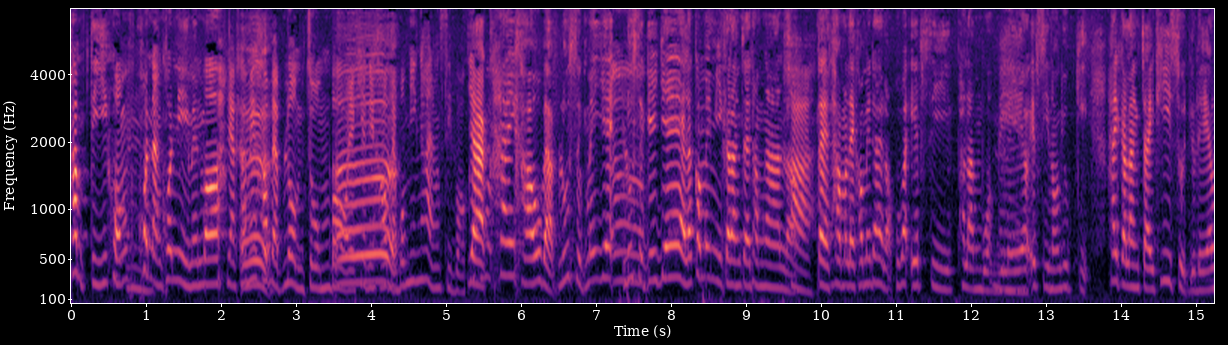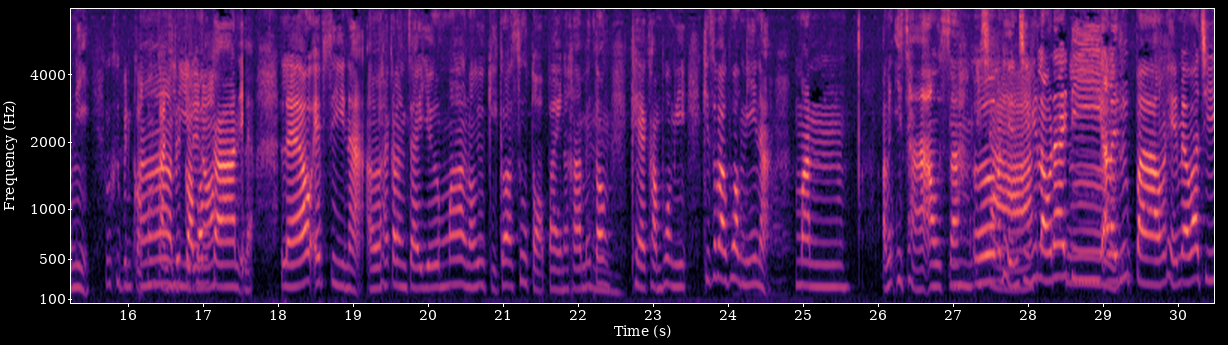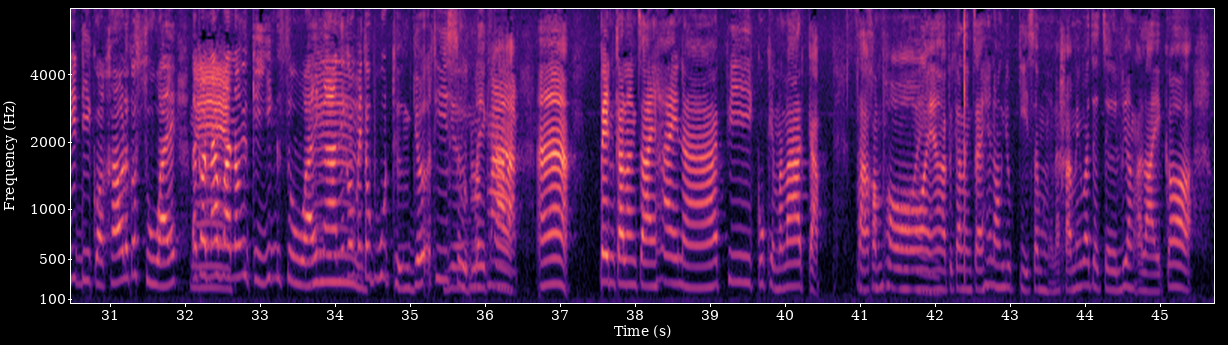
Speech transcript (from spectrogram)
คำตีของอืมคนหนังคนนี้แมนบออยากทำให้เขาแบบล่มจมบ่อยเออแค่นี้เขาแบบว่ามีงานบางสิบอกอยากให้เขาแบบรู้สึกไม่แย่เออรู้สึกแย่ๆแล้วก็ไม่มีกำลังใจทำงานเหรอค่ะแต่ทำอะไรเขาไม่ได้หรอกเพราะว่า FC พลังบวกอยู่แม่แล้ว FC น้องยูกิ ให้กำลังใจที่สุดอยู่แล้วนี่ ก็คือเป็นเกราะป้องกันอ่าที่เป็นดีเกราะเลยป้องเนาะกันแหละแล้ว FC น่ะเออให้กำลังใจเยอะมากน้องยูกิก็สู้ต่อไปนะคะ ไม่ต้องอืมแคร์คำพวกนี้ คิดซะว่าพวกนี้น่ะ มัน อะมันอิจฉาเอาซะอืมเออิจอฉามันเห็นชีวิตเราได้ดีอืมอะไรหรือเปล่า มันเห็นแบบว่าชีวิตดีกว่าเขาแล้วก็สวย แล้วก็แม่นับวันน้องยูกิยิ่งสวยอืมงานนี้ก็ไม่ต้องพูดถึงเยอะที่สุดเยอะเลยค่ะมากอ่า เป็นกำลังใจให้นะ พี่กุ๊กเขมราชกับสาวคำพลอยอ่าเป็นกำลังใจให้น้องยูกิเสมอนะคะ ไม่ว่าจะเจอเรื่องอะไรก็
